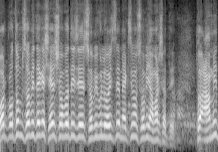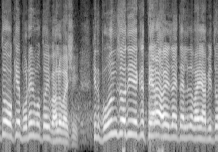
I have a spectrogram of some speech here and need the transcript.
ওর প্রথম ছবি থেকে শেষ অবধি যে ছবিগুলো হয়েছে ম্যাক্সিমাম ছবি আমার সাথে। তো আমি তো ওকে বোনের মতোই ভালোবাসি। কিন্তু বোন যদি একটু তেরা হয়ে যায়, তাহলে তো ভাই আমি তো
